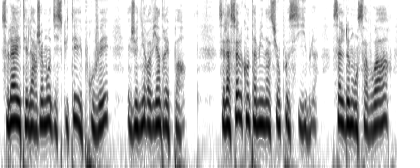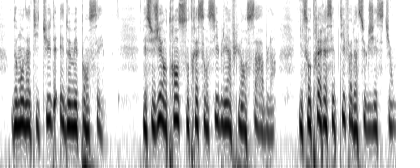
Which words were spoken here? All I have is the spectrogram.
Cela a été largement discuté et prouvé, et je n'y reviendrai pas. C'est la seule contamination possible, celle de mon savoir, de mon attitude et de mes pensées. Les sujets en transe sont très sensibles et influençables. Ils sont très réceptifs à la suggestion.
